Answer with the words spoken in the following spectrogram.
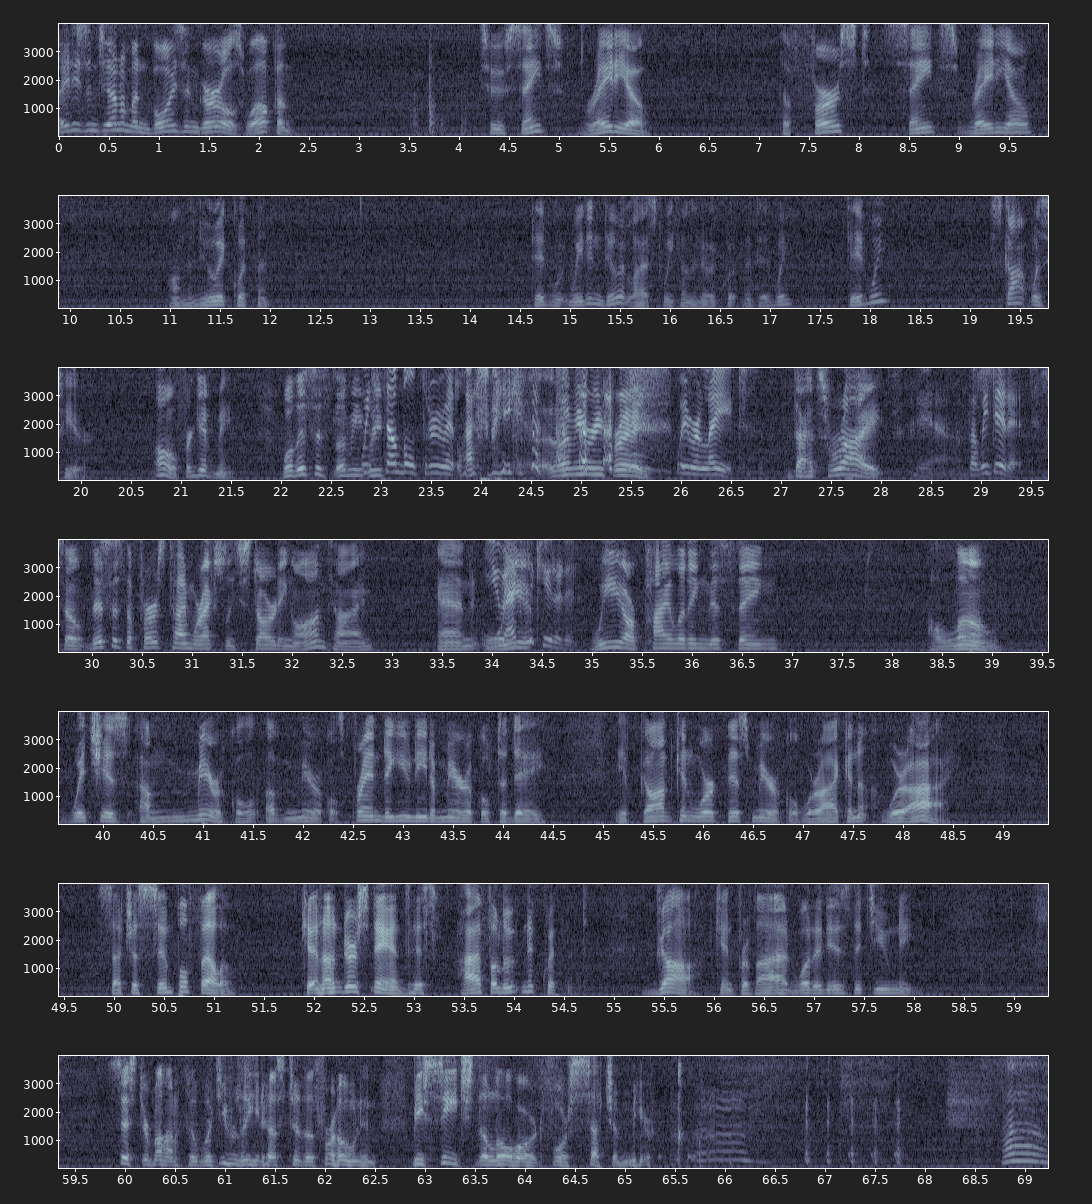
Ladies and gentlemen, boys and girls, welcome to Saints Radio, the first Saints Radio on the new equipment. Did we, we didn't do it last week on the new equipment, did we? Did we? Scott was here. Oh, forgive me. Well, this is let me We re- stumbled through it last week. uh, let me rephrase. we were late. That's right. Yeah, but we did it. So this is the first time we're actually starting on time, and You we executed it. we are piloting this thing alone, which is a miracle of miracles. Friend, do you need a miracle today? If God can work this miracle where I can where I such a simple fellow can understand this highfalutin equipment, God can provide what it is that you need. Sister Monica, would you lead us to the throne and beseech the Lord for such a miracle? oh,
